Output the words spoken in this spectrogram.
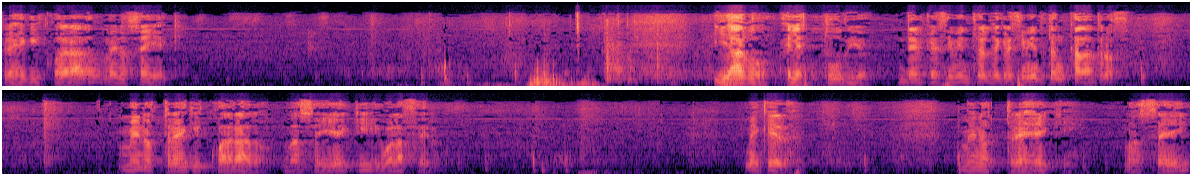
3x cuadrado menos 6x. Y hago el estudio del crecimiento y del decrecimiento en cada trozo. Menos 3x cuadrado más 6x igual a 0 me queda menos 3x más 6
